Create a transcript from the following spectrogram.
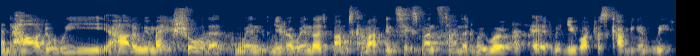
And how do we how do we make sure that when you know when those bumps come up in six months' time that we were prepared, we knew what was coming, and we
